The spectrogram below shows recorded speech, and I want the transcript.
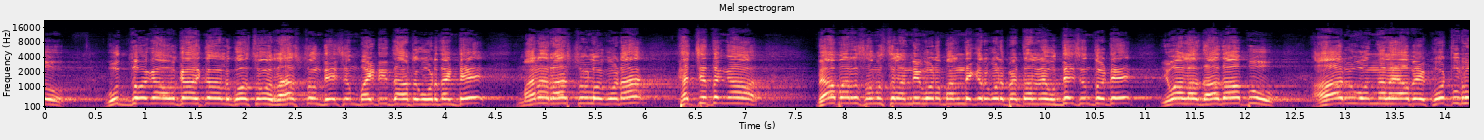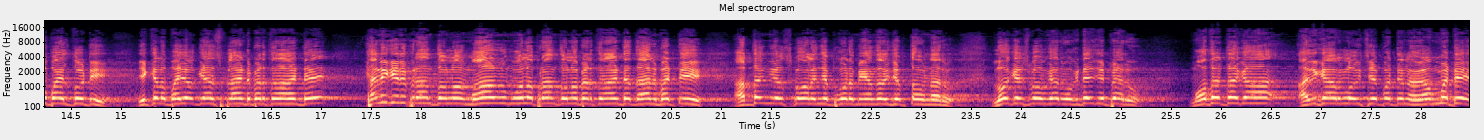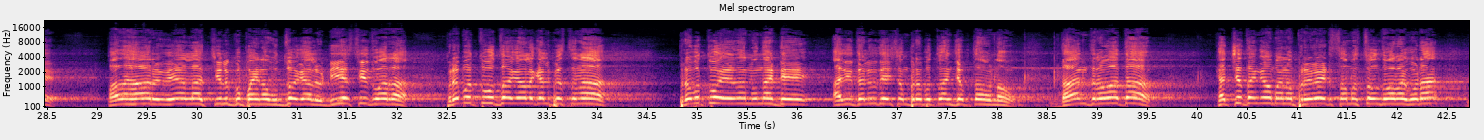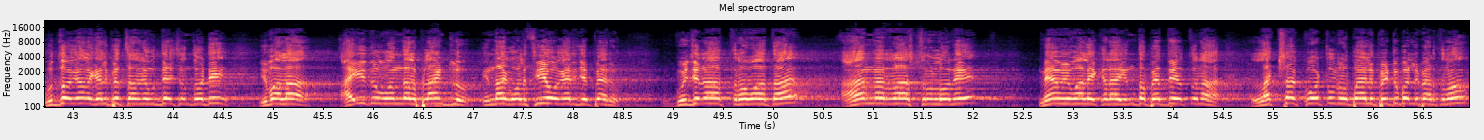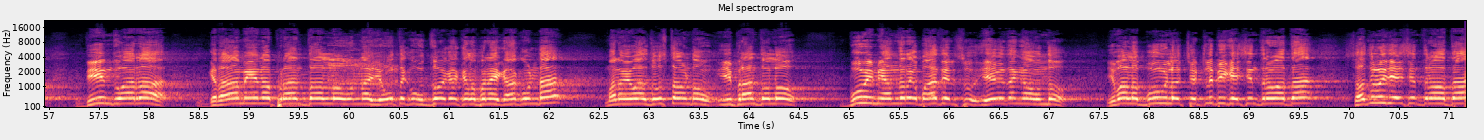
ఉద్యోగ అవకాశాల కోసం రాష్ట్రం దేశం బయటికి దాటకూడదంటే మన రాష్ట్రంలో కూడా ఖచ్చితంగా వ్యాపార సంస్థలన్నీ కూడా మన దగ్గర కూడా పెట్టాలనే ఉద్దేశంతో ఇవాళ దాదాపు ఆరు వందల యాభై కోట్ల రూపాయలతోటి ఇక్కడ బయోగ్యాస్ ప్లాంట్ పెడుతున్నారంటే కనిగిరి ప్రాంతంలో మారుమూల ప్రాంతంలో పెడుతున్నారంటే దాన్ని బట్టి అర్థం చేసుకోవాలని చెప్పి కూడా మీ అందరికీ చెప్తా ఉన్నారు. లోకేష్ బాబు గారు ఒకటే చెప్పారు. మొదటగా అధికారంలోకి చేపట్టిన వెమ్మటే పదహారు వేల చిలుకు పైన ఉద్యోగాలు డిఎస్సి ద్వారా ప్రభుత్వ ఉద్యోగాలు కల్పిస్తున్న ప్రభుత్వం ఏదైనా ఉందంటే అది తెలుగుదేశం ప్రభుత్వం అని చెప్తా ఉన్నాం. దాని తర్వాత ఖచ్చితంగా మనం ప్రైవేట్ సంస్థల ద్వారా కూడా ఉద్యోగాలు కల్పించాలనే ఉద్దేశంతో ఇవాళ ఐదు వందల ప్లాంట్లు. ఇందాక వాళ్ళ సీఓ గారు చెప్పారు. గుజరాత్ తర్వాత ఆంధ్ర రాష్ట్రంలోనే మేము ఇవాళ ఇక్కడ ఇంత పెద్ద ఎత్తున లక్ష కోట్ల రూపాయలు పెట్టుబడులు పెడుతున్నాం. దీని ద్వారా గ్రామీణ ప్రాంతాల్లో ఉన్న యువతకు ఉద్యోగ కల్పనే కాకుండా మనం ఇవాళ చూస్తూ ఉంటాం ఈ ప్రాంతంలో భూమి మీ అందరికి బాగా తెలుసు ఏ విధంగా ఉందో. ఇవాళ భూమిలో చెట్లు పీకేసిన తర్వాత చదువులు చేసిన తర్వాత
